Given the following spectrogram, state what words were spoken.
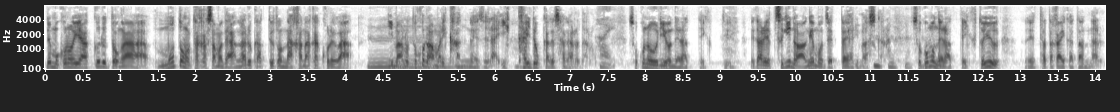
でもこのヤクルトが元の高さまで上がるかっていうとなかなかこれは今のところあまり考えづらい。一回どっかで下がるだろう。はい、そこの売りを狙っていくっていう。それから次の上げも絶対ありますから、そこも狙っていくという戦い方になる。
